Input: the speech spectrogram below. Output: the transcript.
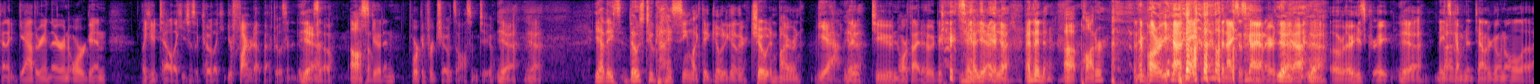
kind of gathering there in Oregon, like you tell like he's just a coach. Like you're fired up after listening to him. Yeah. So Awesome. good, and working for Choate's awesome too. Yeah. Yeah. Yeah. They those two guys seem like they go together. Choate and Byron. Yeah, Yeah. two North Idaho dudes. Yeah. Yeah. Yeah. And then uh, Potter. And then Potter, yeah, Nate, the nicest guy on earth. Yeah, yeah. Over there, he's great. yeah. Nate's Uh, coming in town. They're going all. Uh,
